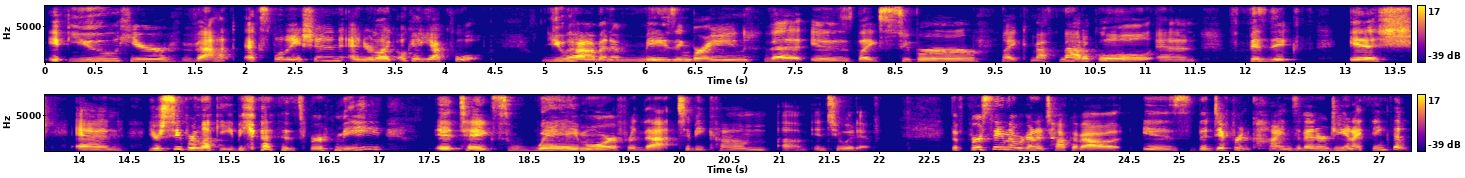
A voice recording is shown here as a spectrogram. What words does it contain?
if you hear that explanation and you're like, okay, yeah, cool. You have an amazing brain that is like super like mathematical and physics-ish and you're super lucky because for me, it takes way more for that to become um, intuitive. The first thing that we're going to talk about is the different kinds of energy. And I think that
